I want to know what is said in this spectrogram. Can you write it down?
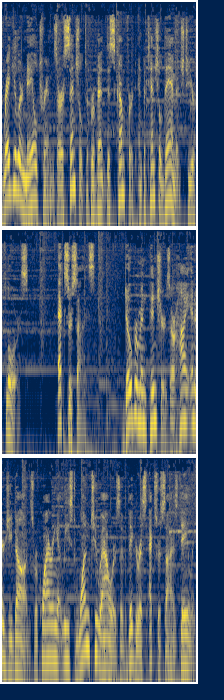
regular nail trims are essential to prevent discomfort and potential damage to your floors. Exercise. Doberman Pinschers are high-energy dogs requiring at least 1-2 hours of vigorous exercise daily.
